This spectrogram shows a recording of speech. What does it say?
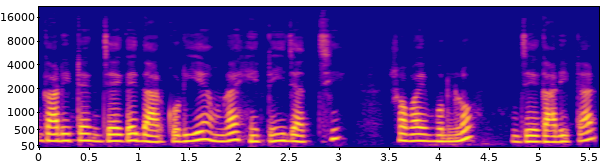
গাড়িটা এক জায়গায় দাঁড় করিয়ে আমরা হেঁটেই যাচ্ছি। সবাই বলল যে গাড়িটার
